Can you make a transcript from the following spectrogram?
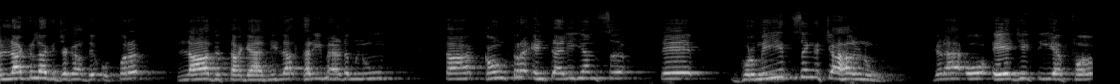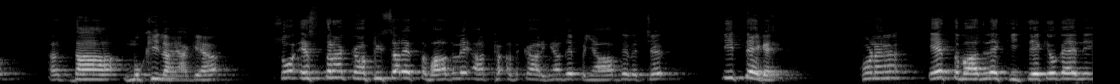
ਅਲੱਗ-ਅਲੱਗ ਜਗ੍ਹਾ ਦੇ ਉੱਪਰ ਲਾ ਦਿੱਤਾ ਗਿਆ ਨੀਲਾਥਰੀ ਮੈਡਮ ਨੂੰ ਤਾਂ ਕਾਊਂਟਰ ਇੰਟੈਲੀਜੈਂਸ ਤੇ ਗੁਰਮੀਤ ਸਿੰਘ ਚਾਹਲ ਨੂੰ ਜਿਹੜਾ ਉਹ ਏਜੀਟੀਐਫ ਦਾ ਮੁਖੀ ਲਾਇਆ ਗਿਆ। ਸੋ ਇਸ ਤਰ੍ਹਾਂ ਕਾਫੀ ਸਾਰੇ ਤਬਾਦਲੇ 8 ਅਧਿਕਾਰੀਆਂ ਦੇ ਪੰਜਾਬ ਦੇ ਵਿੱਚ ਕੀਤੇ ਗਏ ਨੇ। ਹੁਣ ਇਹ ਤਬਾਦਲੇ ਕੀਤੇ ਕਿਉਂ ਗਏ ਨੇ?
